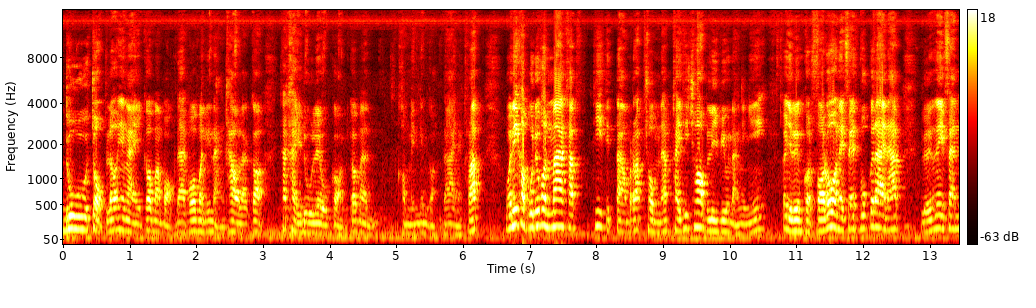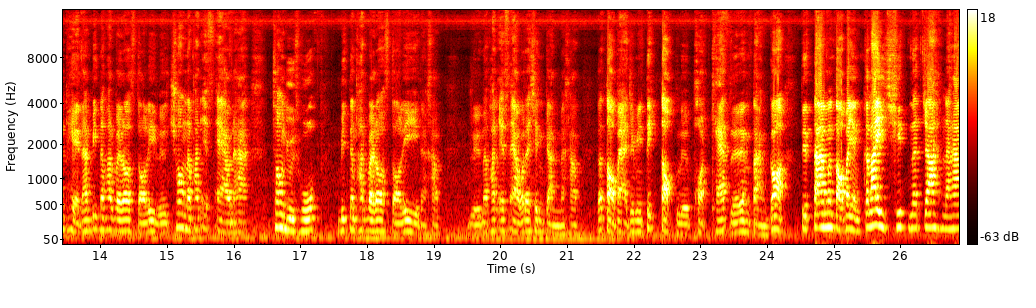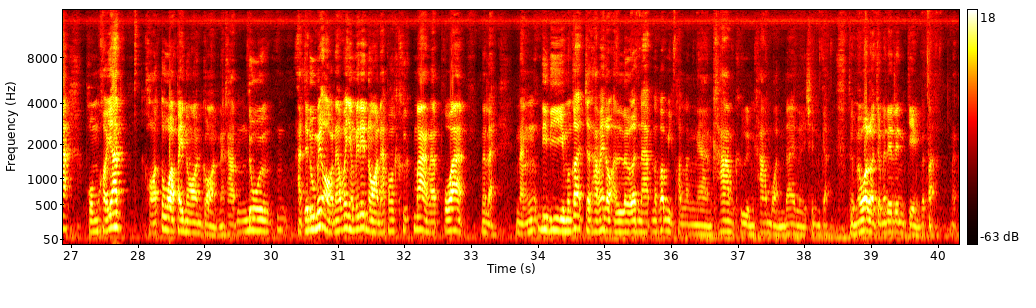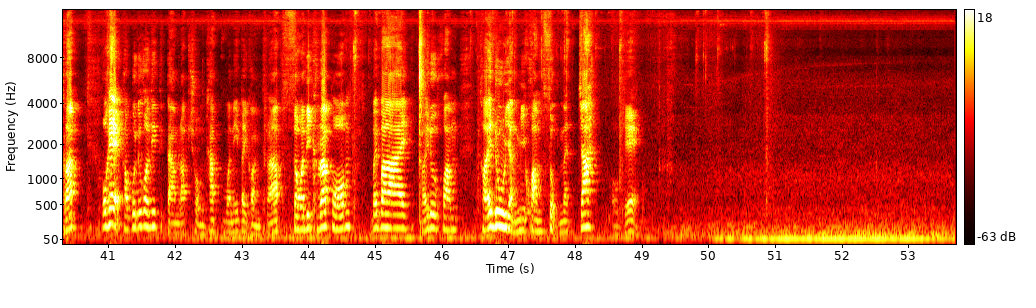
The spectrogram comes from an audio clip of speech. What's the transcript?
ดูจบแล้วยังไงก็มาบอกได้เพราะวันนี้หนังเข้าแล้วก็ถ้าใครดูเร็วก่อนก็มาคอมเมนต์กันก่อนได้นะครับ วันนี้ขอบคุณทุกคนมากครับที่ติดตามรับชมนะครับ ใครที่ชอบรีวิวหนังอย่างนี้ ก็อย่าลืมกด follow ใน Facebook ก็ได้นะครับ หรือในแฟนเพจนะครับ Big นภัทร Viral Story หรือช่องนภัทร SL นะฮะช่อง YouTube Big นภัทร Viral Story นะครับหรือนภัทร SL ก็ได้เช่นกันนะครับ แล้วต่อไปอาจจะมี TikTok หรือ Podcast หรืออะไรต่างๆ ก็ติดตามกันต่อไปอย่างใกล้ชิดนะจ๊ะนะฮะผมขออนุญาตขอตัวไปนอนก่อนนะครับ ดูอาจจะดูไม่ออกนะว่ายังไม่ได้นอนนะเพราะคึกมากนะเพราะว่า นั่นแหละ หนังดีๆ มันก็จะทำให้เรา alert นะครับ แล้วก็มีพลังงานข้ามคืนข้ามวันได้เลยเช่นกัน ถึงแม้ว่าเราจะไม่ได้เล่นเกมก็ตามนะครับ โอเค ขอบคุณทุกคนที่ติดตามรับชมครับ วันนี้ไปก่อนครับ สวัสดีครับผม บ๊ายบาย ขอให้ดูความ ขอให้ดูอย่างมีความสุขนะจ๊ะ โอเค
